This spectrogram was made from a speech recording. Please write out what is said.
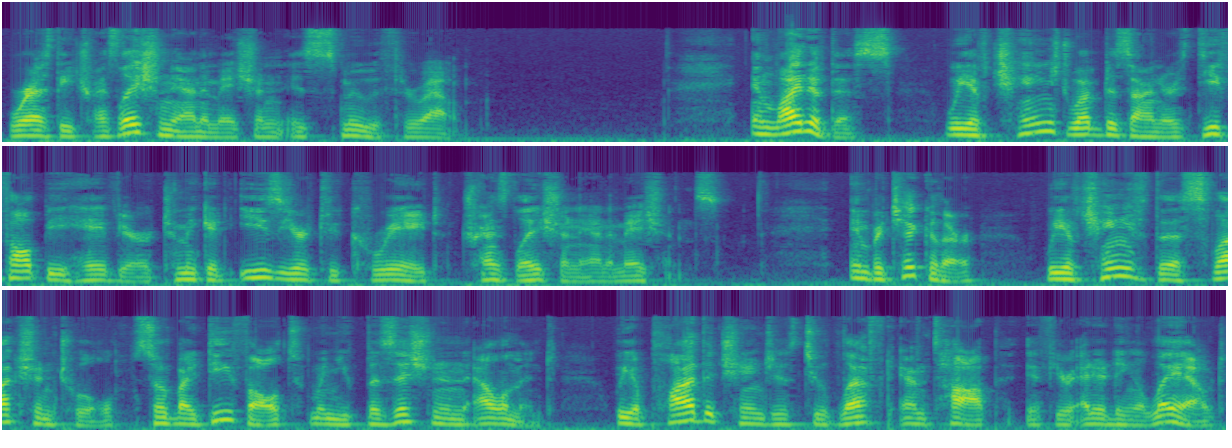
whereas the translation animation is smooth throughout. In light of this, we have changed Web Designer's default behavior to make it easier to create translation animations. In particular, we have changed the selection tool, so by default, when you position an element, we apply the changes to left and top if you're editing a layout,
